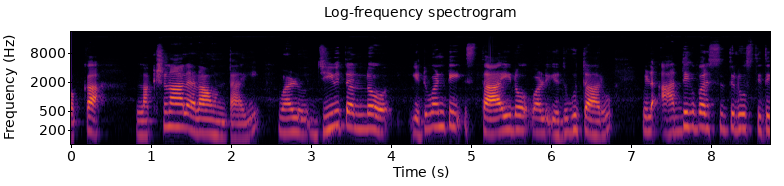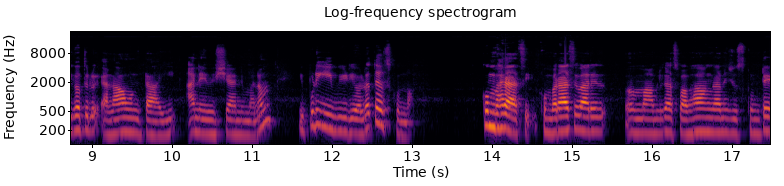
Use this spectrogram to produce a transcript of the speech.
యొక్క లక్షణాలు ఎలా ఉంటాయి? వాళ్ళు జీవితంలో ఎటువంటి స్థాయిలో వాళ్ళు ఎదుగుతారు? వీళ్ళ ఆర్థిక పరిస్థితులు స్థితిగతులు ఎలా ఉంటాయి? అనే విషయాన్ని మనం ఇప్పుడు ఈ వీడియోలో తెలుసుకుందాం. కుంభరాశి. కుంభరాశి వారి మామూలుగా స్వభావంగానే చూసుకుంటే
